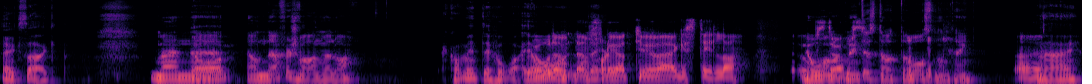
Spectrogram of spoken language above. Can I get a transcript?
Exakt. Men Ja. ja. ja, den där försvann väl va? Kommer inte ihåg. Jo, den, den det- flöt ju iväg stilla Jo, uppströms. har inte stött av oss någonting. Nej.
